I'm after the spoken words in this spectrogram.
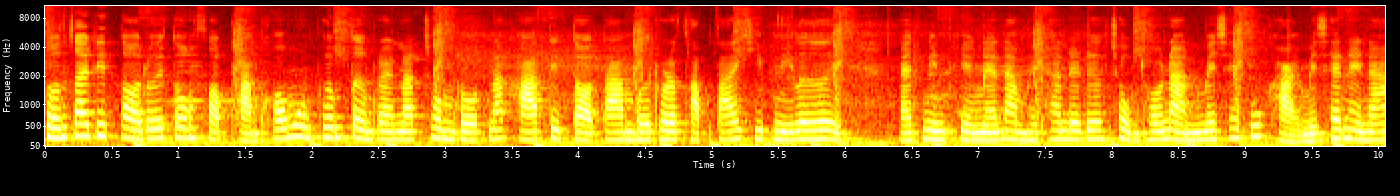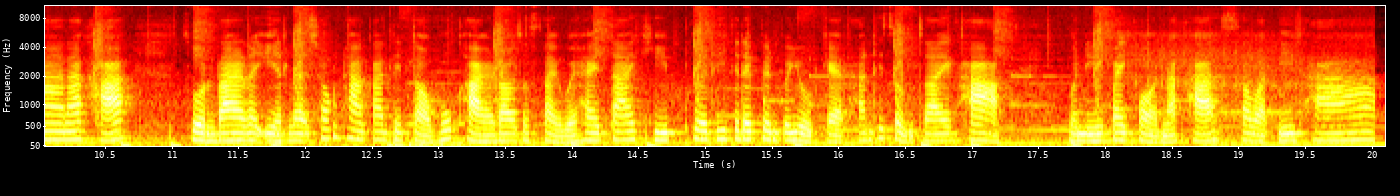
สนใจติดต่อโดยตรงสอบถามข้อมูลเพิ่มเติมรายนัดชมรถนะคะ ติดต่อตามเบอร์โทรศัพท์ใต้คลิปนี้เลยแอดมินเพียงแนะนำให้ท่านได้เลือกชมเท่านั้น ไม่ใช่ผู้ขายไม่ใช่ในหน้านะคะ ส่วนรายละเอียดและช่องทางการติดต่อผู้ขายเราจะใส่ไว้ให้ใต้คลิป เพื่อที่จะได้เป็นประโยชน์แก่ท่านที่สนใจค่ะ วันนี้ไปก่อนนะคะ สวัสดีค่ะ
